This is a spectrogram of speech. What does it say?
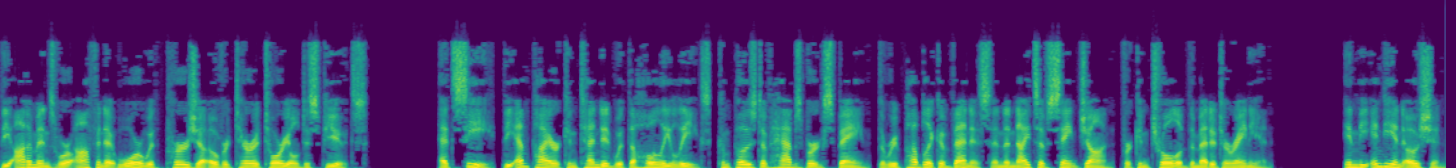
the Ottomans were often at war with Persia over territorial disputes. At sea, the empire contended with the Holy Leagues, composed of Habsburg Spain, the Republic of Venice and the Knights of St. John, for control of the Mediterranean. In the Indian Ocean,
